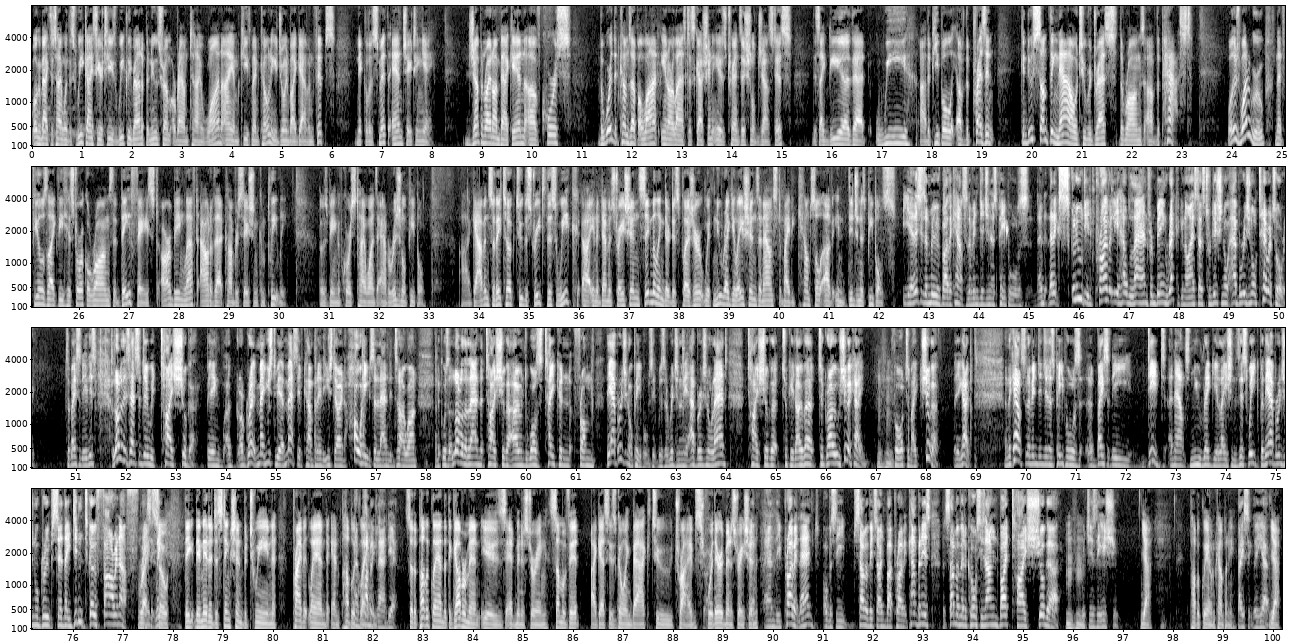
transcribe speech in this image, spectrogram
Welcome back to Taiwan This Week, ICRT's weekly roundup of news from around Taiwan. I am Keith Menconi, joined by Gavin Phipps, Nicola Smith, and Chieh-Ting Yeh. Jumping right on back in, of course, the word that comes up a lot in our last discussion is transitional justice. This idea that we, uh, the people of the present, can do something now to redress the wrongs of the past. Well, there's one group that feels like the historical wrongs that they faced are being left out of that conversation completely. Those being, of course, Taiwan's Aboriginal people. Uh, Gavin, so they took to the streets this week uh, in a demonstration signaling their displeasure with new regulations announced by the Council of Indigenous Peoples. Yeah, this is a move by the Council of Indigenous Peoples that excluded privately held land from being recognised as traditional Aboriginal territory. So basically, this a lot of this has to do with Taisugar being a, a great used to be a massive company that used to own whole heaps of land in Taiwan, and of course, a lot of the land that Taisugar owned was taken from the Aboriginal peoples. It was originally Aboriginal land. Taisugar took it over to grow sugarcane mm-hmm. for to make sugar. There you go. And the Council of Indigenous Peoples uh, basically did announce new regulations this week, but the Aboriginal group said they didn't go far enough. Right. Basically. So they they made a distinction between private land and public and land. Public land, yeah. So the public land that the government is administering, some of it, I guess, is going back to tribes right. for their administration. Yeah. And the private land, obviously, some of it's owned by private companies, but some of it, of course, is owned by Taisugar, mm-hmm. which is the issue. Yeah, publicly owned company. Basically, yeah. Yeah.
